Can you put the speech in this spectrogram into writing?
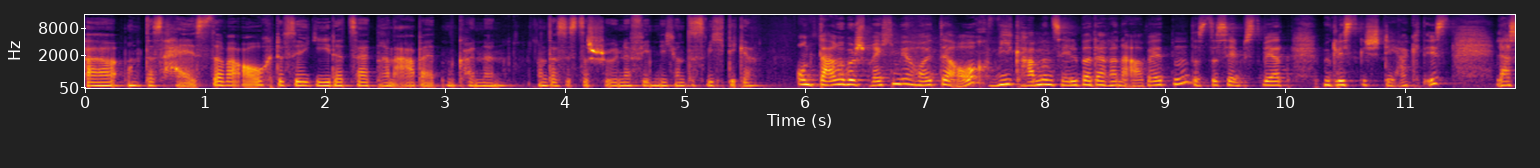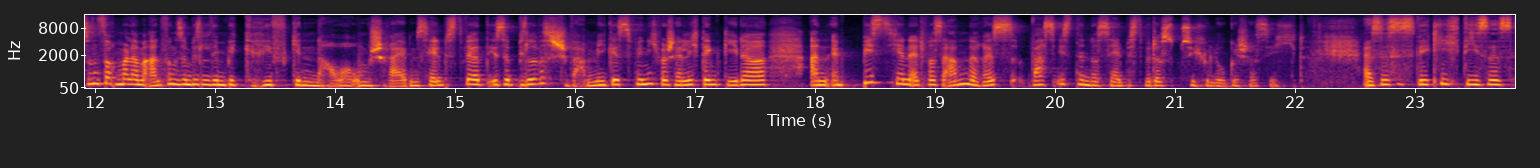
Äh, und das heißt aber auch, dass wir jederzeit dran arbeiten können. Und das ist das Schöne, finde ich, und das Wichtige. Und darüber sprechen wir heute auch. Wie kann man selber daran arbeiten, dass der Selbstwert möglichst gestärkt ist? Lass uns doch mal am Anfang so ein bisschen den Begriff genauer umschreiben. Selbstwert ist ein bisschen was Schwammiges, finde ich. Wahrscheinlich denkt jeder an ein bisschen etwas anderes. Was ist denn der Selbstwert aus psychologischer Sicht? Also es ist wirklich dieses,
